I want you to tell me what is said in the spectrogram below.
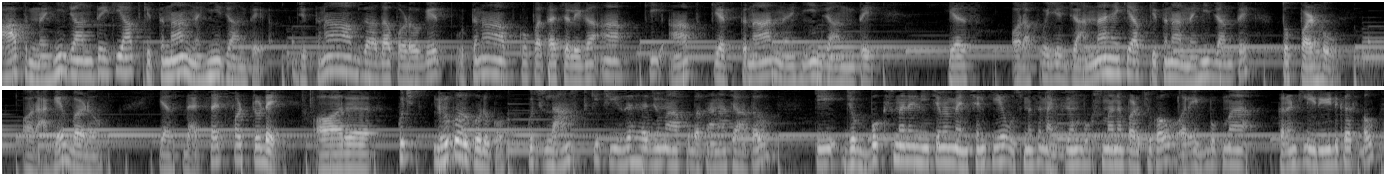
आप नहीं जानते कि आप कितना नहीं जानते। जितना आप ज़्यादा पढ़ोगे उतना आपको पता चलेगा आ, कि आप कितना नहीं जानते। यस yes, और आपको ये जानना है कि आप कितना नहीं जानते तो पढ़ो और आगे बढ़ो। Yes that's it for today और कुछ रुको रुको रुको कुछ लास्ट की चीज़ें हैं जो मैं आपको बताना चाहता हूँ। कि जो बुक्स मैंने नीचे में मेंशन की है, उसमें से मैक्सिमम बुक्स मैंने पढ़ चुका हूँ और एक बुक मैं करंटली रीड कर रहा हूँ।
